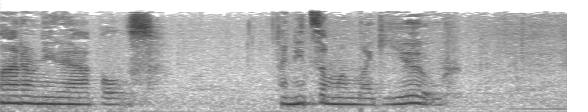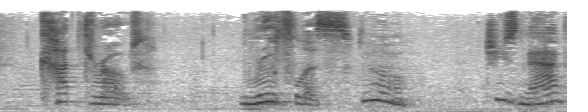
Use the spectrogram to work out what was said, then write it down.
I don't need apples. I need someone like you. Cutthroat Ruthless. Oh, geez, Nat.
